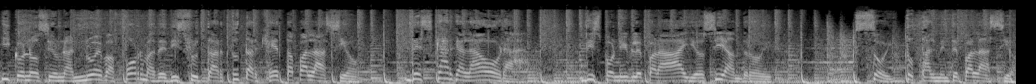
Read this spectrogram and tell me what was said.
y conoce una nueva forma de disfrutar tu tarjeta Palacio. Descárgala ahora. Disponible para iOS y Android. Soy totalmente Palacio.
